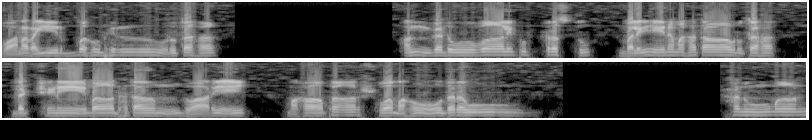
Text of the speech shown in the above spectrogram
वानरैर्बहुभिर्वृतः। अङ्गदो वालिपुत्रस्तु बलेन महतावृतः दक्षिणे बाधताम् द्वारे महापार्श्वमहोदरौ। हनूमान्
